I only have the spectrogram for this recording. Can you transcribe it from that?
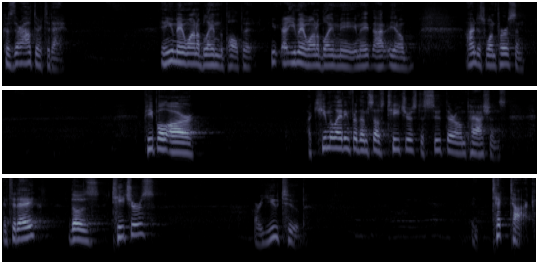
Because they're out there today. And you may want to blame the pulpit. You, uh, you may want to blame me. You may not, you know, I'm just one person. People are accumulating for themselves teachers to suit their own passions. And today, those teachers are YouTube and TikTok,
